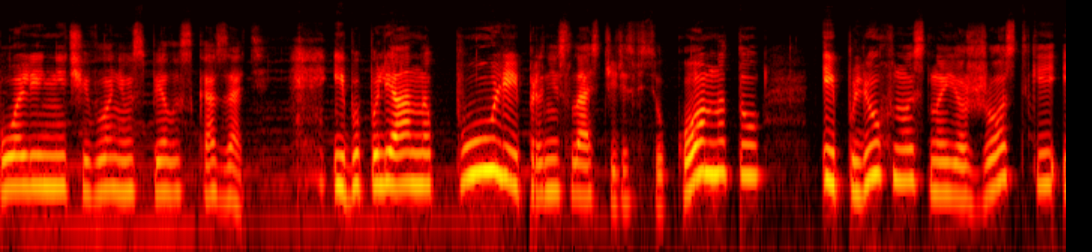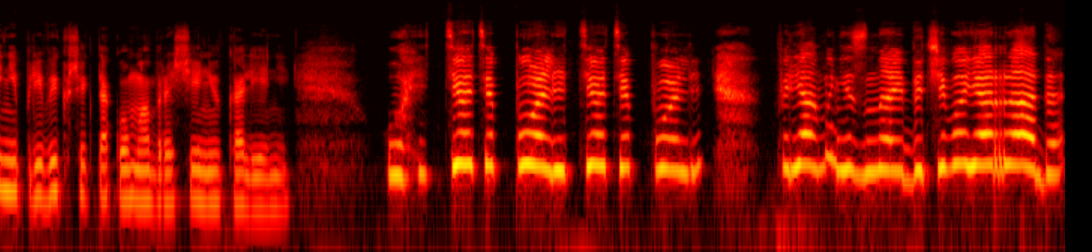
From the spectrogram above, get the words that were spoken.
Полли ничего не успела сказать, ибо Полианна пулей пронеслась через всю комнату, и плюхнулась на ее жесткие и не привыкшие к такому обращению колени. «Ой, тетя Поли, тетя Поли, прямо не знаю, до чего я рада!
